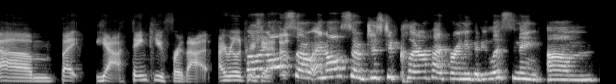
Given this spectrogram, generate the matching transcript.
Um, but yeah, thank you for that. I really Well, appreciate and it. also, and also, just to clarify for anybody listening, um,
